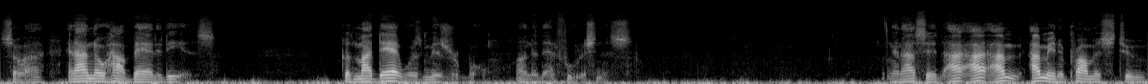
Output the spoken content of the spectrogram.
So I and I know how bad it is. Because my dad was miserable under that foolishness. And I said, I, I, I, I made a promise to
